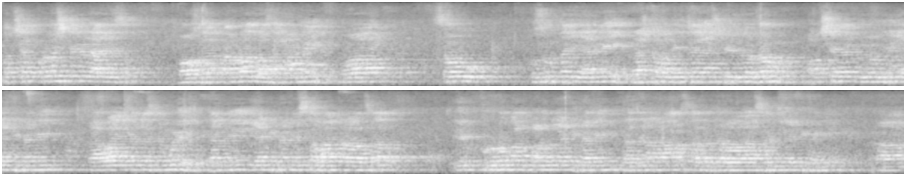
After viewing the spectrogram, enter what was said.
पक्षात प्रवेश केलेला आहे भाऊसाहेब कामराज भाऊसाहेब आम्ही व सौ कुसुमताई यांनी राष्ट्रवादीच्या स्टेजवर जाऊन पक्ष विरोधी या ठिकाणी कारवाई केली असल्यामुळे त्यांनी या ठिकाणी सभागृहाचा एक प्रोटोकॉल पाळून या ठिकाणी राजीनामा सादर करावा असं मी या ठिकाणी अं,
